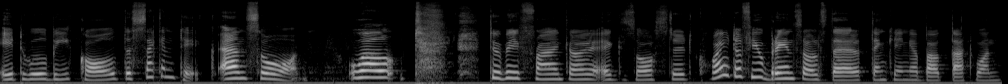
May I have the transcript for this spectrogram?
it will be called The Second Take, and so on. Well, to be frank, I exhausted quite a few brain cells there thinking about that one.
